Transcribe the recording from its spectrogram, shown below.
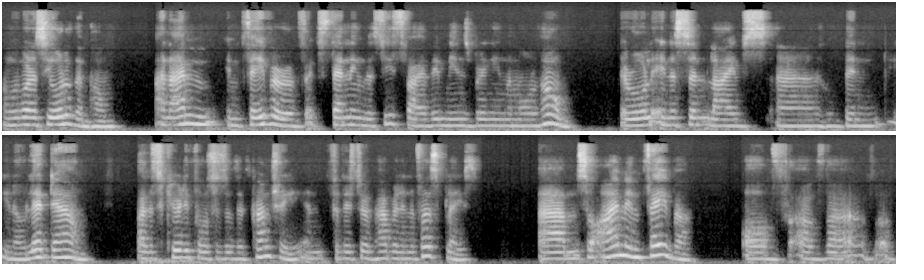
And we want to see all of them home. And I'm in favor of extending the ceasefire. It means bringing them all home. They're all innocent lives uh, who've been, you know, let down by the security forces of this country, and for this to have happened in the first place. Um, so I'm in favor of of, uh, of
